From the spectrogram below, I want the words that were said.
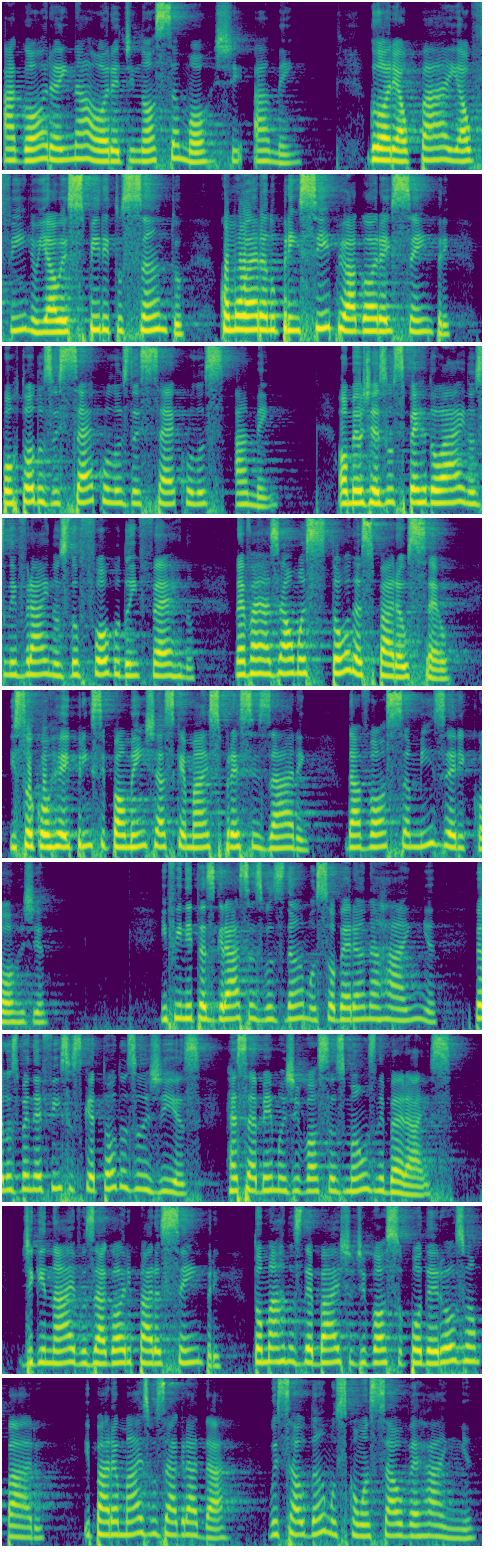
agora e na hora de nossa morte. Amém. Glória ao Pai, ao Filho e ao Espírito Santo, como era no princípio, agora e sempre, por todos os séculos dos séculos. Amém. Ó meu Jesus, perdoai-nos, livrai-nos do fogo do inferno, levai as almas todas para o céu e socorrei principalmente as que mais precisarem da vossa misericórdia. Infinitas graças vos damos, soberana Rainha, pelos benefícios que todos os dias recebemos de vossas mãos liberais. Dignai-vos agora e para sempre tomar-nos debaixo de vosso poderoso amparo, e para mais vos agradar, vos saudamos com a salve, Rainha.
